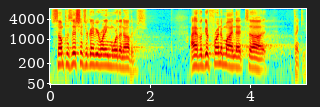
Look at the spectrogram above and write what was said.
some positions are going to be running more than others. I have a good friend of mine that, uh, thank you,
